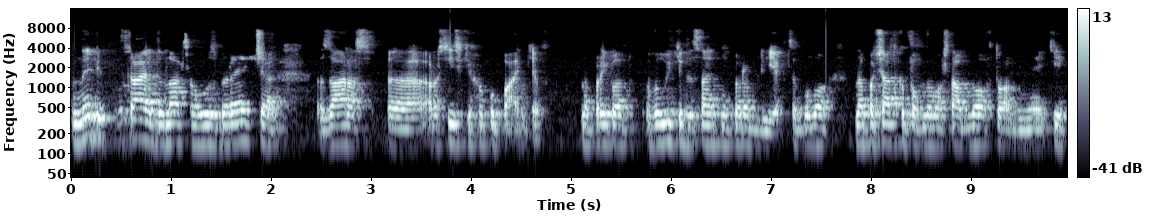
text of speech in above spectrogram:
не підпускають до нашого узбережжя зараз російських окупантів наприклад, великі десантні кораблі, як це було на початку повномасштабного вторгнення, які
